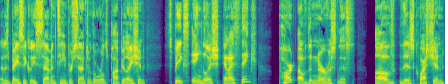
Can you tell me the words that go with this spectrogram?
that is basically 17% of the world's population, speaks English. And I think part of the nervousness of this question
